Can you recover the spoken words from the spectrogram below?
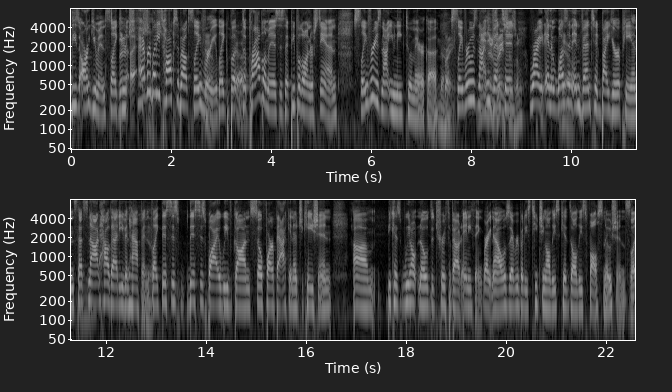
these arguments. Like They're n- everybody talks about slavery. Yeah. Like, but Yeah. the problem is, is that people don't understand slavery is not unique to America. Right. Slavery was not Neither invented, right? And it wasn't Yeah. invented by Europeans. That's not how that even happened. Like this is this is why we've gone so far back in education. Um, because we don't know the truth about anything right now. Is everybody's teaching all these kids all these false notions? Like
